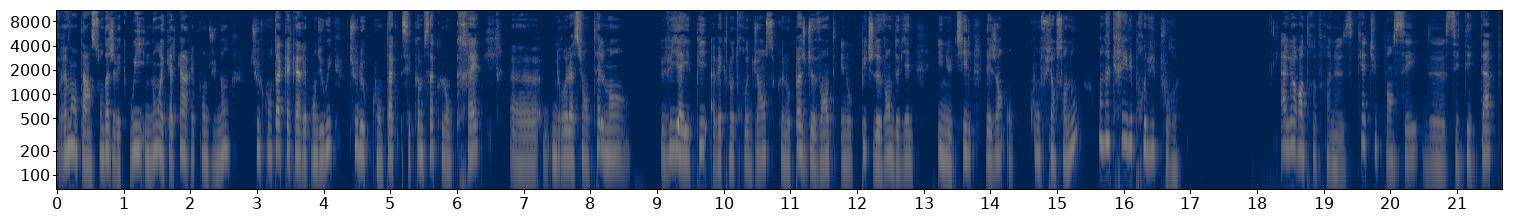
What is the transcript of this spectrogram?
vraiment tu as un sondage avec oui non et quelqu'un a répondu non tu le contactes, quelqu'un a répondu oui, tu le contactes. C'est comme ça que l'on crée euh, une relation tellement VIP avec notre audience que nos pages de vente et nos pitches de vente deviennent inutiles. Les gens ont confiance en nous. On a créé les produits pour eux. Alors entrepreneuse, qu'as-tu pensé de cette étape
